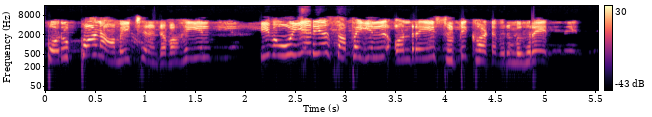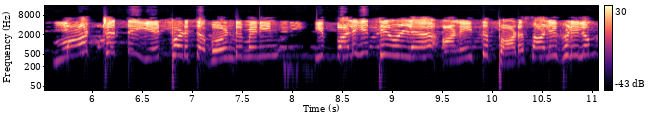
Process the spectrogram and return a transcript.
பொறுப்பான அமைச்சர் என்ற வகையில் இவ உயரிய சபையில் ஒன்றை சுட்டிக்காட்ட விரும்புகிறேன் மாற்றத்தை ஏற்படுத்த வேண்டுமெனின் இவ்வலயத்தில் உள்ள அனைத்து பாடசாலைகளிலும்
